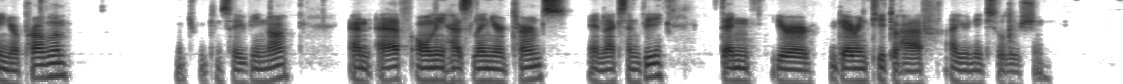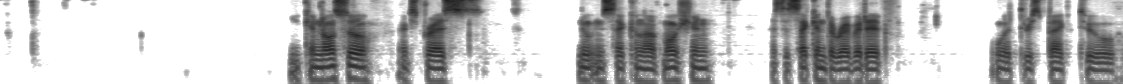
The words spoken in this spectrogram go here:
in your problem, which we can say v naught, and f only has linear terms in x and v, then you're guaranteed to have a unique solution. You can also express Newton's second law of motion as the second derivative with respect to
